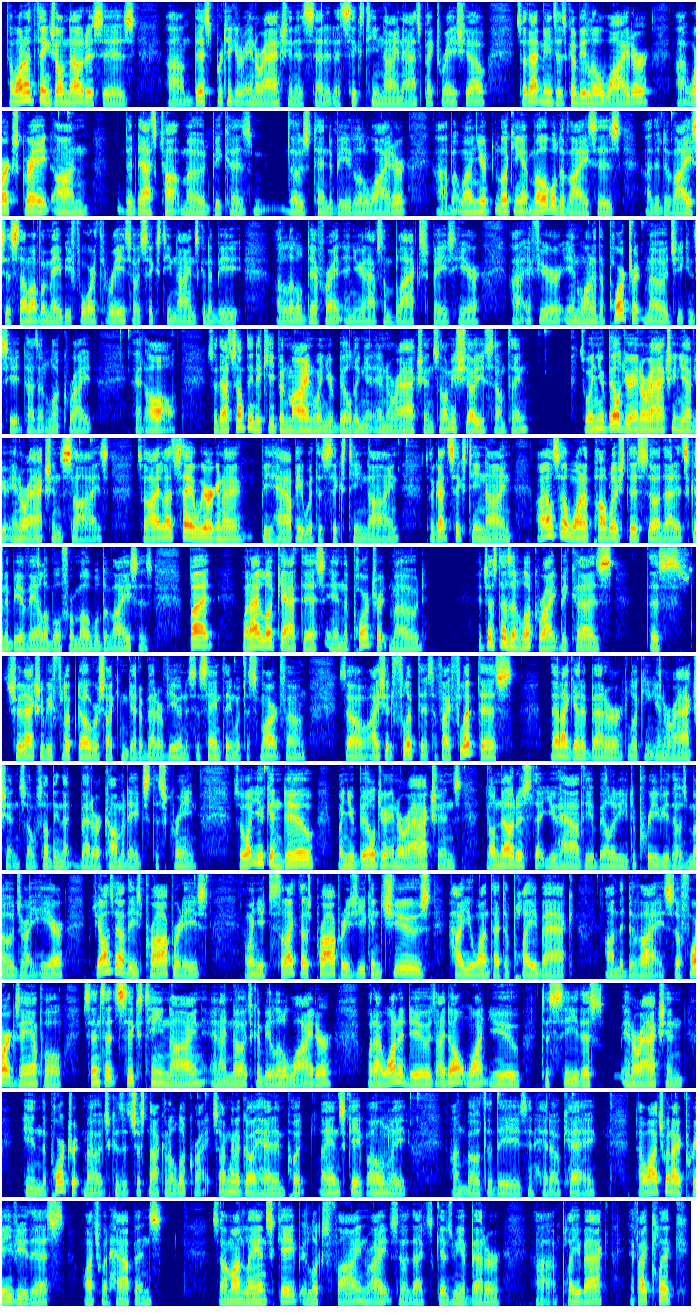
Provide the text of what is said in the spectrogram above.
Now, one of the things you'll notice is um, this particular interaction is set at a 16:9 aspect ratio. So that means it's going to be a little wider. Uh, it works great on the desktop mode because those tend to be a little wider. Uh, but when you're looking at mobile devices, uh, the devices, some of them may be 4.3, so 16.9 is going to be a little different, and you're going to have some black space here. Uh, if you're in one of the portrait modes, you can see it doesn't look right at all. So that's something to keep in mind when you're building an interaction. So let me show you something. So when you build your interaction, you have your interaction size. So I, let's say we're going to be happy with the 16.9. So I've got 16.9. I also want to publish this so that it's going to be available for mobile devices. But when I look at this in the portrait mode, it just doesn't look right because this should actually be flipped over so I can get a better view. And it's the same thing with the smartphone. So I should flip this. If I flip this, then I get a better looking interaction. So something that better accommodates the screen. So what you can do when you build your interactions, you'll notice that you have the ability to preview those modes right here. But you also have these properties. And when you select those properties, you can choose how you want that to play back on the device. So for example, since it's 16.9 and I know it's going to be a little wider, what I want to do is I don't want you to see this interaction in the portrait modes because it's just not going to look right. So I'm going to go ahead and put landscape only on both of these and hit OK. Now watch when I preview this, watch what happens. So I'm on landscape, it looks fine, right? So that gives me a better uh, playback. If I click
